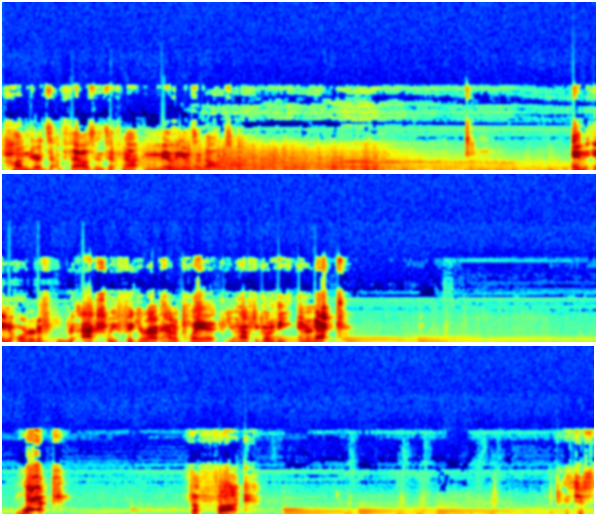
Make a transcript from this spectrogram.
hundreds of thousands, if not millions, of dollars on. And in order to actually figure out how to play it, you have to go to the internet. What the fuck? It's just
